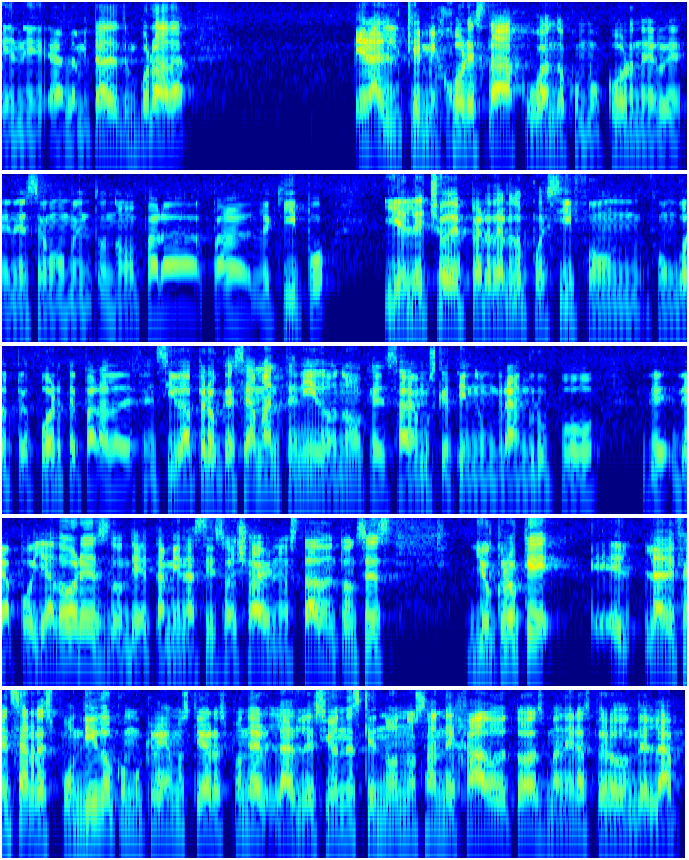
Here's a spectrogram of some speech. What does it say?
a la mitad de temporada, era el que mejor estaba jugando como corner en ese momento, ¿no? Para, para el equipo. Y el hecho de perderlo, pues sí fue un, fue un, golpe fuerte para la defensiva, pero que se ha mantenido, ¿no? Que sabemos que tiene un gran grupo de, apoyadores, donde también así Shire no ha estado. Entonces, yo creo que la defensa ha respondido como creemos que iba a responder. Las lesiones que no nos han dejado de todas maneras, pero donde la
